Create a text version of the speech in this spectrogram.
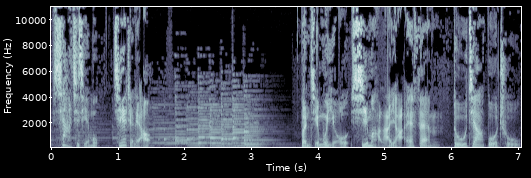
下期节目接着聊。本节目由喜马拉雅 FM 独家播出。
